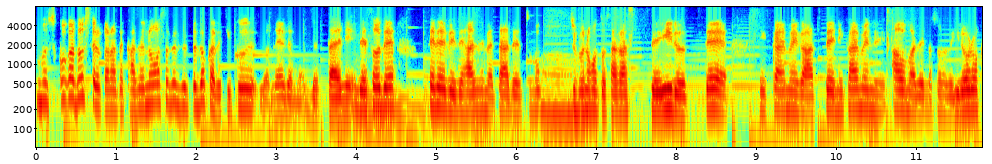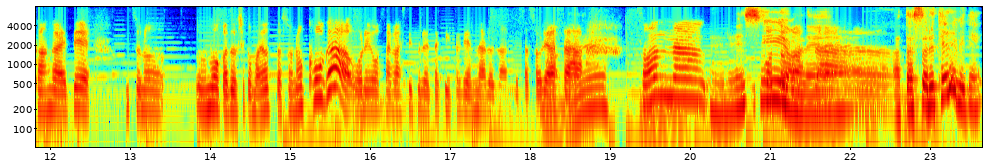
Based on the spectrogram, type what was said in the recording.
息子がどうしてるかなって風の噂で絶対どっかで聞くよね、でも絶対に。で、それでテレビで始めた、で、僕自分のこと探しているって、1回目があって、2回目に会うまでのそのいろいろ考えて、その、産もうかどうしようか迷ったその子が俺を探してくれたきっかけになるなんてさ、そりゃさ、まあね。そんな、嬉しいよね。ことはさ。私それテレビで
